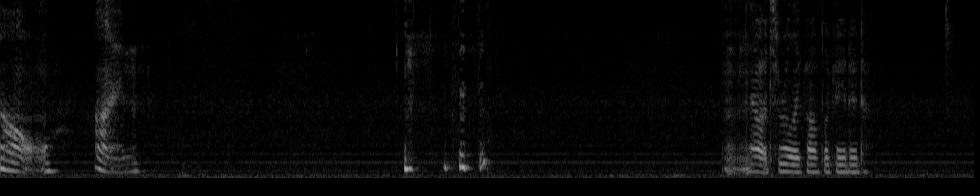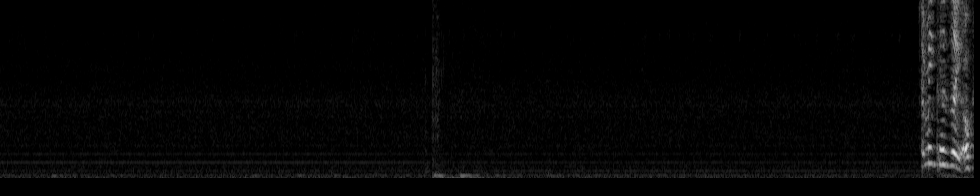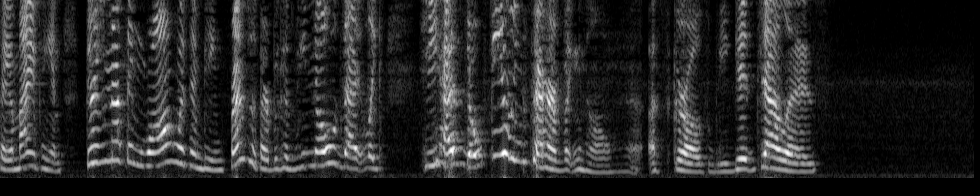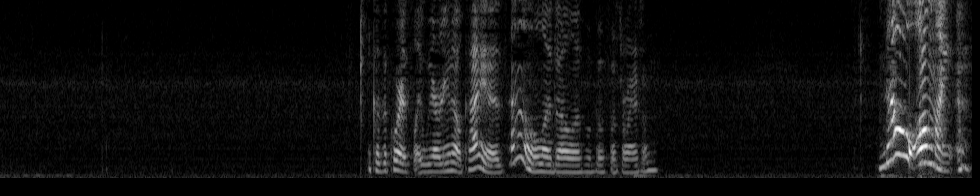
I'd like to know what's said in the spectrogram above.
Oh, hun. no, it's really complicated. I mean, because, like, okay, in my opinion, there's nothing wrong with him being friends with her because we know that, like, he has no feelings to her, but you know, us girls, we get jealous. Because of course, like we already know, Kaya is hella jealous with this situation. No, oh my.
